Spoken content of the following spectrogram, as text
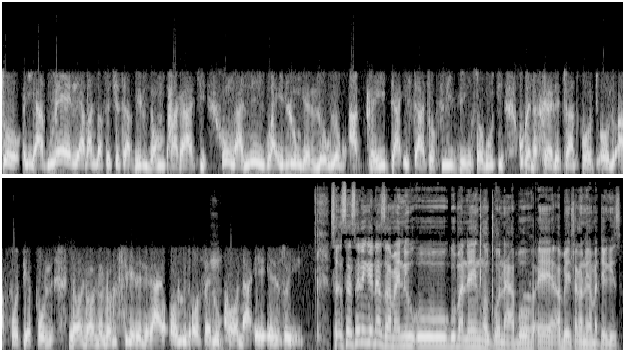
so akumele abantu baseThekwini nomphakathi unganikwa ilungelo loku upgrade i start of living. Sokuthi kube nehlelo transport olu affordable no no nolufikelelekayo oselukhona e, ezweni. Seseningena zamani ukuba nengxoxo nabo eh abenhlangano yamatekisi?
